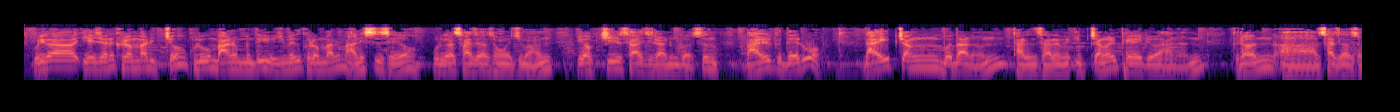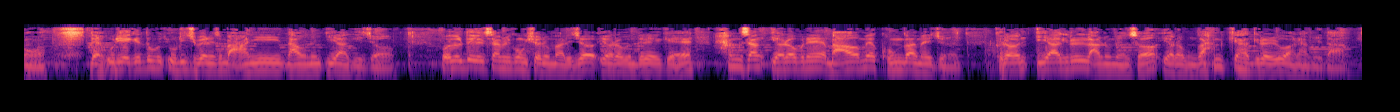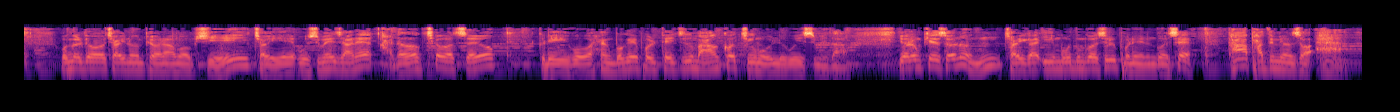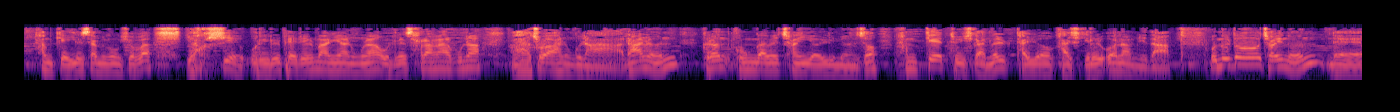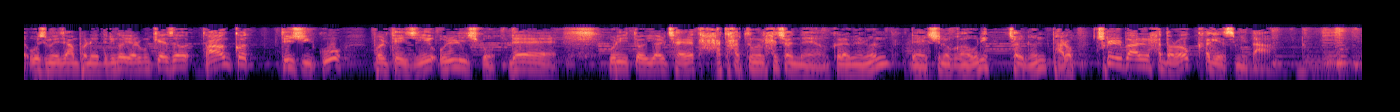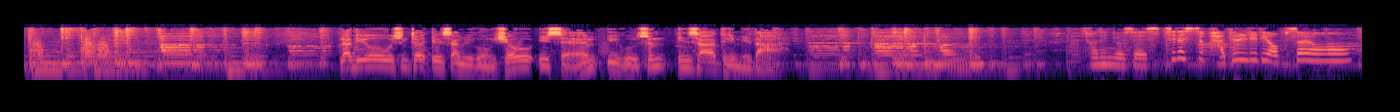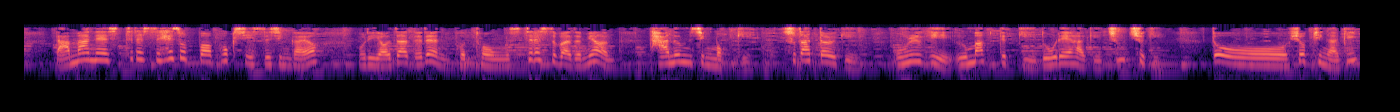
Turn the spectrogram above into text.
우리가 예전에 그런 말 있죠? 그리고 많은 분들이 요즘에도 그런 말을 많이 쓰세요. 우리가 사자성어지만 역지사지라는 것은 말 그대로 나의 입장보다는 다른 사람의 입장을 배려하는 그런 아, 사자성어. 네, 우리에게도 우리 주변에서 많이 나오는 이야기죠. 오늘도 1310쇼는 말이죠. 여러분들에게 항상 여러분의 마음에 공감해주는 그런 이야기를 나누면서 여러분과 함께 하기를 원합니다. 오늘도 저희는 변함없이 저희의 웃음의 잔에 가득 채웠어요. 그리고 행복의 볼테이지도 마음껏 지금 올리고 있습니다. 여러분께서는 저희가 이 모든 것을 보내는 것에 다 받으면서 아 함께 1310 쇼가 역시 우리를 배려를 많이 하는구나 우리를 사랑하구나 아 좋아하는구나 라는 그런 공감의 창이 열리면서 함께 두 시간을 달려가시기를 원합니다. 오늘도 저희는 네 웃음의 잔 보내드린 거 여러분께서 다음껏 드시고 볼테이지 올리시고 네 우리 또 열차에 다 탑승을 하셨네요. 그러면은 네 신호가 오니 저희는 바로 출발하도록 하겠습니다. 라디오 워싱턴 1310 쇼 이쌤 이곳은 인사드립니다. 저는 요새 스트레스 받을 일이 없어요. 나만의 스트레스 해소법 혹시 있으신가요? 우리 여자들은 보통 스트레스 받으면 단 음식 먹기, 수다 떨기, 울기, 음악 듣기, 노래하기, 춤추기, 또 쇼핑하기,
